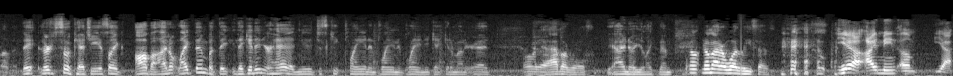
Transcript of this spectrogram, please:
Love it. They they're so catchy. It's like ABBA. I don't like them, but they they get in your head and you just keep playing and playing and playing. You can't get them out of your head. Oh yeah, ABBA rules. Yeah, I know you like them. No, no matter what Lee says. Yeah, I mean, um, yeah,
